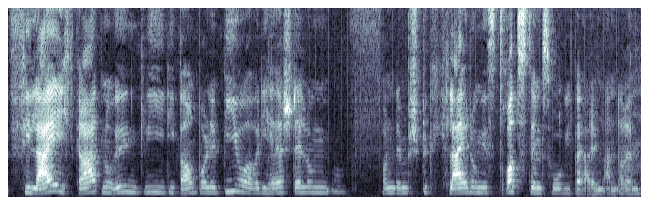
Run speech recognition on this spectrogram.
vielleicht gerade nur irgendwie die Baumwolle Bio, aber die Herstellung von dem Stück Kleidung ist trotzdem so wie bei allen anderen.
